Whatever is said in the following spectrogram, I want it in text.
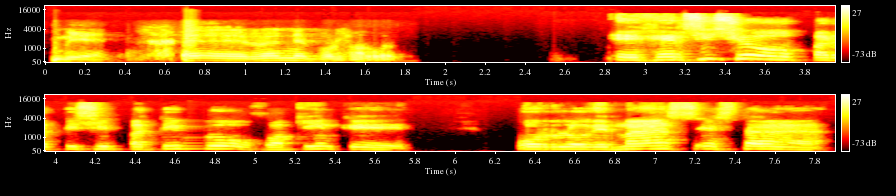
Bien. Eh, René, por favor. Ejercicio participativo, Joaquín, que por lo demás esta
